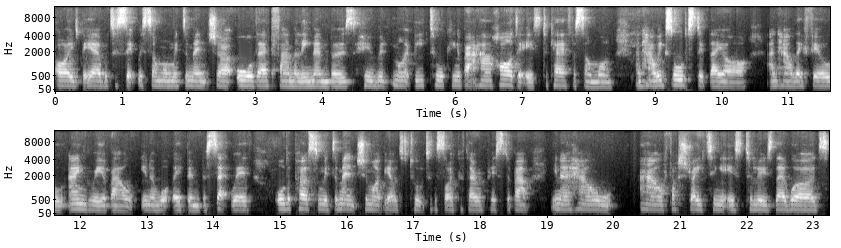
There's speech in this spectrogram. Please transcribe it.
I'd be able to sit with someone with dementia or their family members who would, might be talking about how hard it is to care for someone and how mm-hmm. exhausted they are and how they feel angry about, you know, what they've been beset with. Or the person with dementia might be able to talk to the psychotherapist about, you know, how how frustrating it is to lose their words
